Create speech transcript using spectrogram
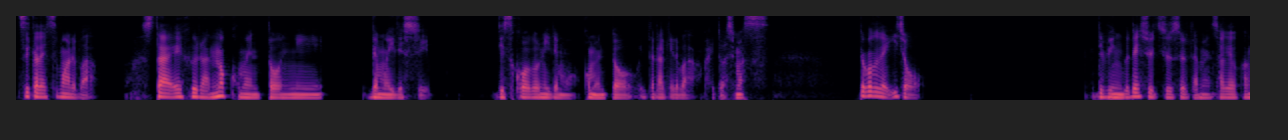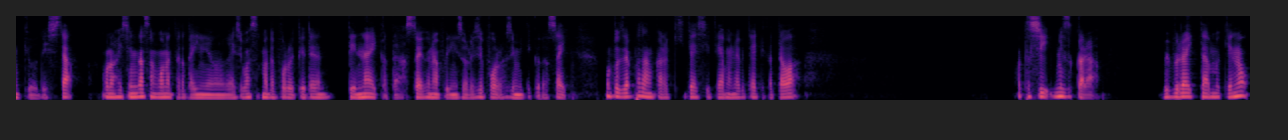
追加で質問あれば、スター F 欄のコメントにでもいいですし、ディスコードにでもコメントいただければ回答します。ということで以上、リビングで集中するための作業環境でした。この配信が参考になった方、いいねお願いします。まだフォローいただいてない方、スタエフのアプリにそれしてフォローしてみてください。もっとジャパさんから聞きたいし、学びたいって方は、私、自ら、ウェブライター向けの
